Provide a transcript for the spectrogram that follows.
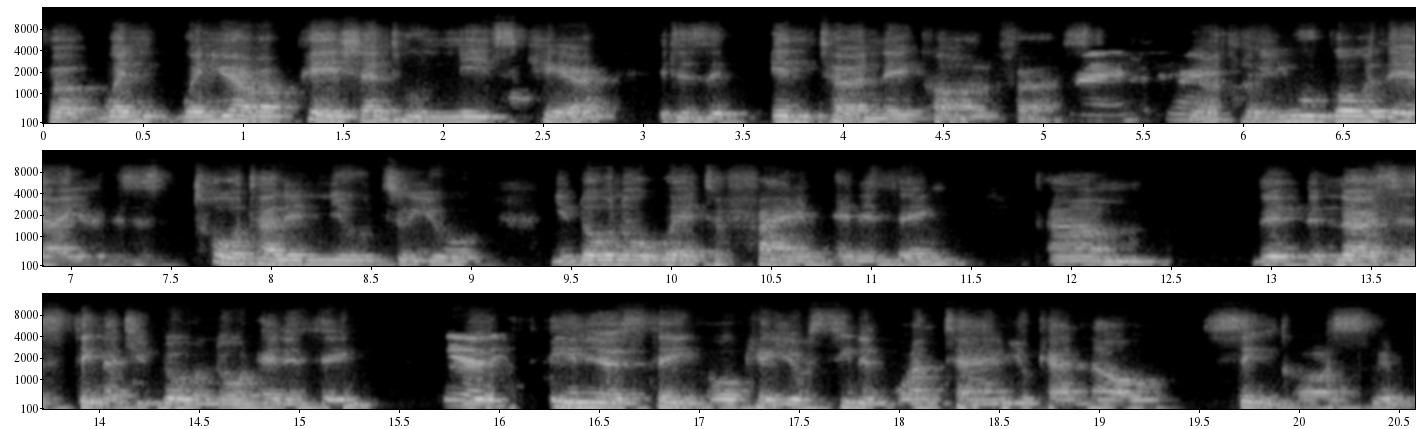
For when, when you have a patient who needs care, it is the intern they call first. Right, right. You know? So you go there, this is totally new to you. You don't know where to find anything. Um, the, the nurses think that you don't know anything. Yeah. The seniors think, okay, you've seen it one time, you can now sink or swim.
